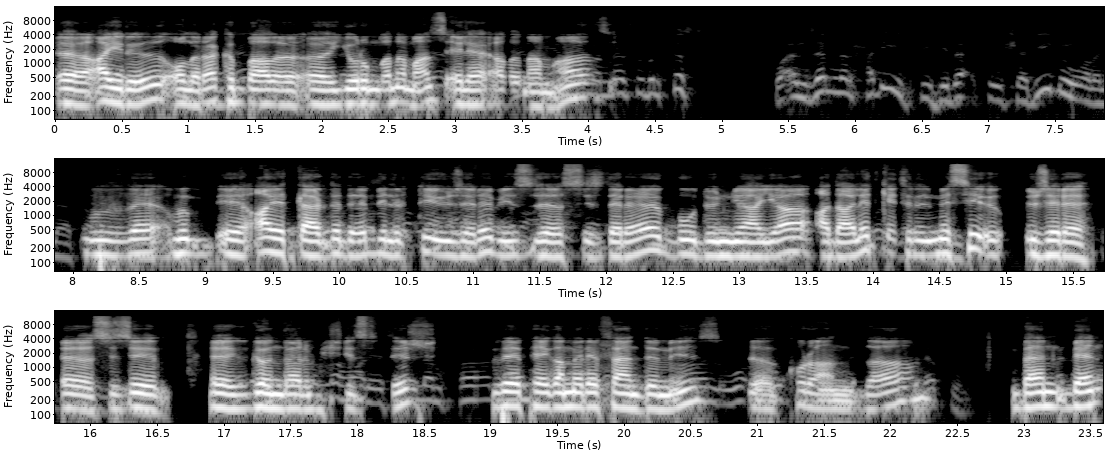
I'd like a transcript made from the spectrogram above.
e, ayrı olarak bağ- e, yorumlanamaz, ele alınamaz ve e, ayetlerde de belirttiği üzere biz e, sizlere bu dünyaya adalet getirilmesi üzere e, sizi e, göndermişizdir ve Peygamber Efendimiz e, Kur'an'da ben ben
